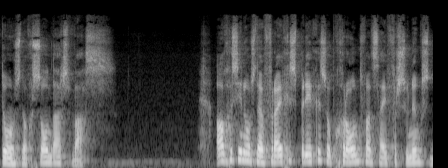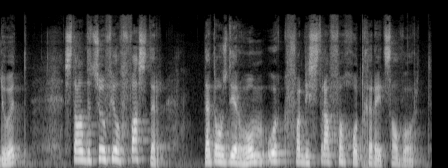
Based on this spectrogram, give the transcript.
toe ons nog sondaars was. Algesien ons nou vrygespreek is op grond van sy versoeningsdood, staan dit soveel vaster dat ons deur hom ook van die straf van God gered sal word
